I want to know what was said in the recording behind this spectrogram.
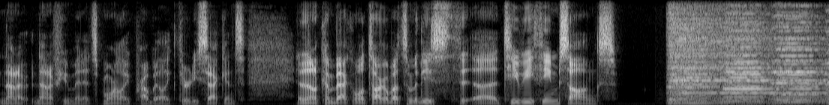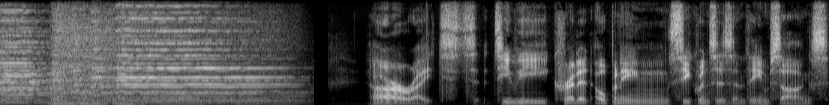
Not a, not a few minutes, more like probably like thirty seconds, and then I'll come back and we'll talk about some of these th- uh, TV theme songs. All right. TV credit opening sequences and theme songs.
